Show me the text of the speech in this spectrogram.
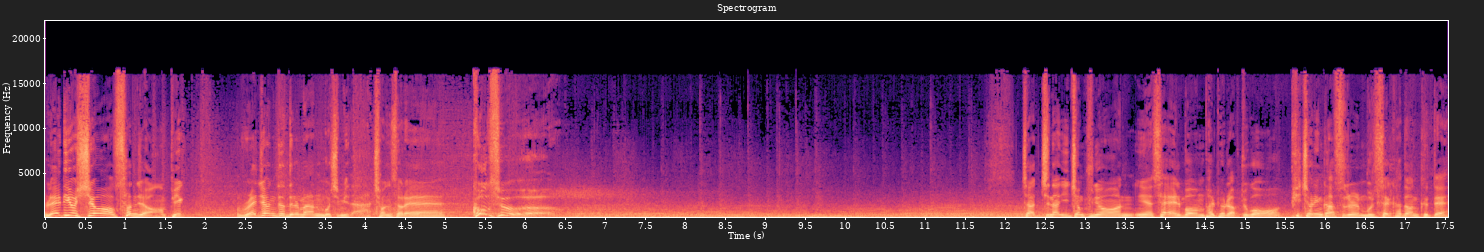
라디오쇼 선정 빅 레전드들만 모십니다. 전설의 고수! 자, 지난 2009년 예, 새 앨범 발표를 앞두고 피처링 가수를 물색하던 그때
